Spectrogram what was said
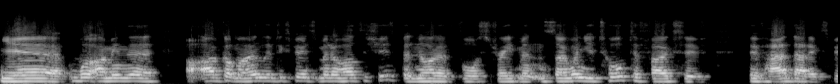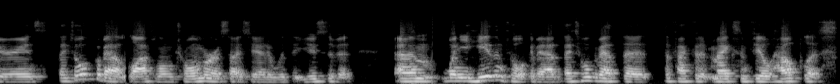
Yeah, well, I mean, the, I've got my own lived experience of mental health issues, but not of forced treatment. And so when you talk to folks who've who've had that experience, they talk about lifelong trauma associated with the use of it. Um, when you hear them talk about it, they talk about the, the fact that it makes them feel helpless,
